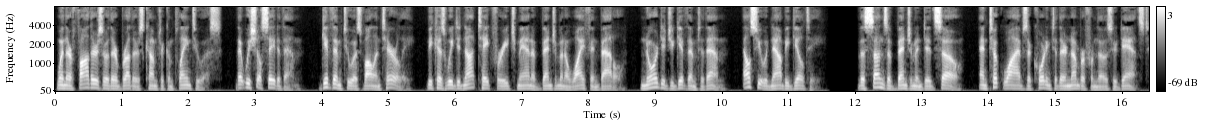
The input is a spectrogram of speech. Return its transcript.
when their fathers or their brothers come to complain to us, that we shall say to them, Give them to us voluntarily, because we did not take for each man of Benjamin a wife in battle, nor did you give them to them, else you would now be guilty. The sons of Benjamin did so, and took wives according to their number from those who danced,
